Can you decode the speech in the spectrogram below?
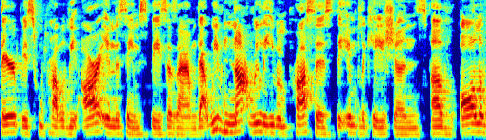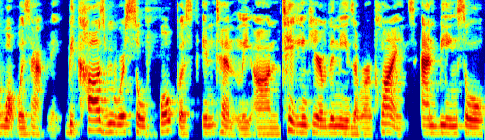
therapists who probably are in the same space as I am that we've not really even processed the implications of all of what was happening because we were so focused intently on taking care of the needs of our clients and being so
